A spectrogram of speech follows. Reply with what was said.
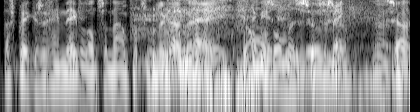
daar spreken ze geen Nederlandse naam fatsoenlijk uit. Nee, andersom is het. Ja.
